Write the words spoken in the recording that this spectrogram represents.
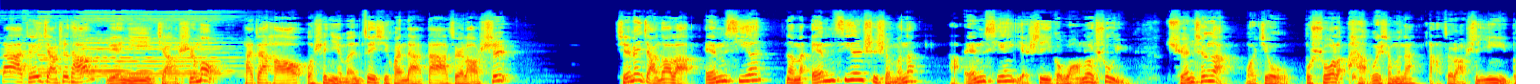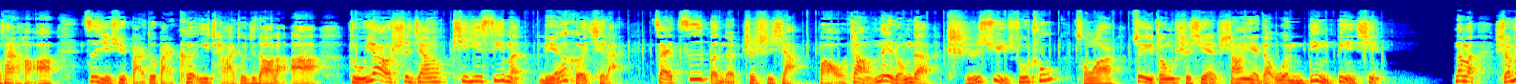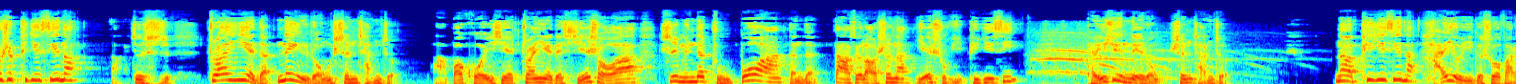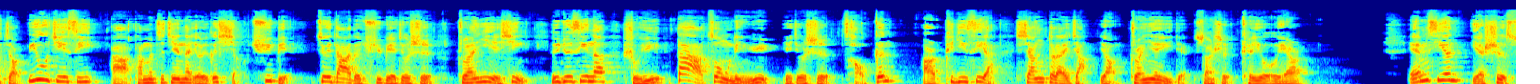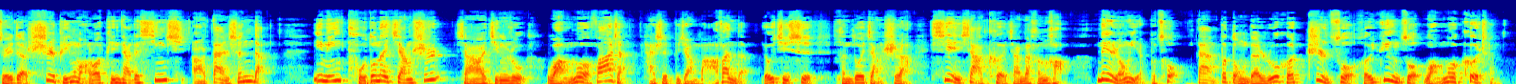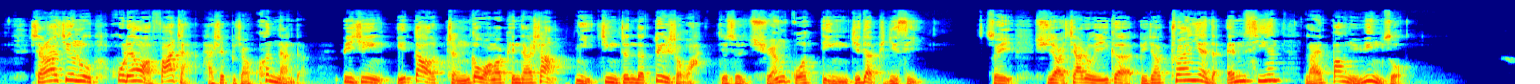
大嘴讲师堂圆你讲师梦，大家好，我是你们最喜欢的大嘴老师。前面讲到了 MCN，那么 MCN 是什么呢？啊，MCN 也是一个网络术语，全称啊我就不说了哈。为什么呢？大嘴老师英语不太好啊，自己去百度百科一查就知道了啊。主要是将 PGC 们联合起来，在资本的支持下，保障内容的持续输出，从而最终实现商业的稳定变现。那么什么是 PGC 呢？啊，就是专业的内容生产者啊，包括一些专业的写手啊、知名的主播啊等等。大嘴老师呢也属于 PGC，培训内容生产者。那 PGC 呢还有一个说法叫 UGC 啊，它们之间呢有一个小区别，最大的区别就是专业性。UGC 呢属于大众领域，也就是草根，而 PGC 啊相对来讲要专业一点，算是 KOL。MCN 也是随着视频网络平台的兴起而诞生的。一名普通的讲师想要进入网络发展还是比较麻烦的，尤其是很多讲师啊，线下课讲得很好，内容也不错，但不懂得如何制作和运作网络课程，想要进入互联网发展还是比较困难的。毕竟，一到整个网络平台上，你竞争的对手啊，就是全国顶级的 PGC。所以需要加入一个比较专业的 MCN 来帮你运作。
